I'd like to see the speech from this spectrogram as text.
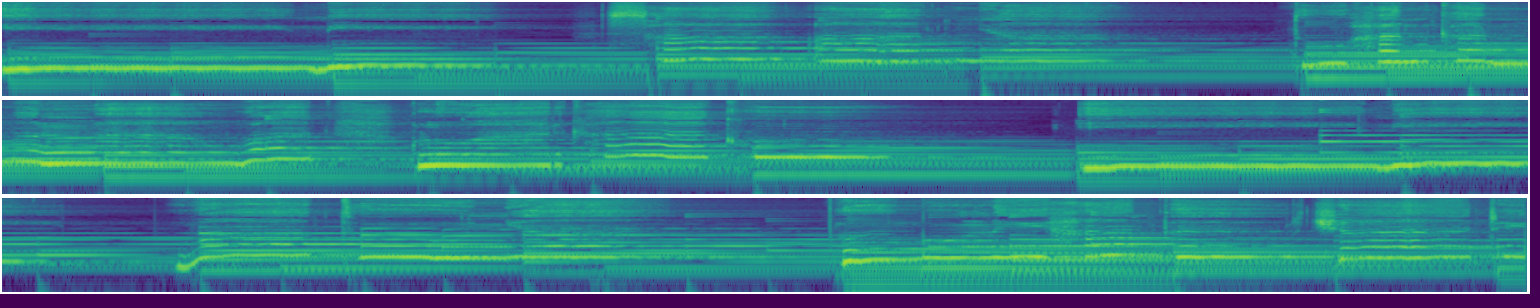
Ini saatnya Tuhan kan melawat keluargaku. Ini waktunya pemulihan terjadi.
